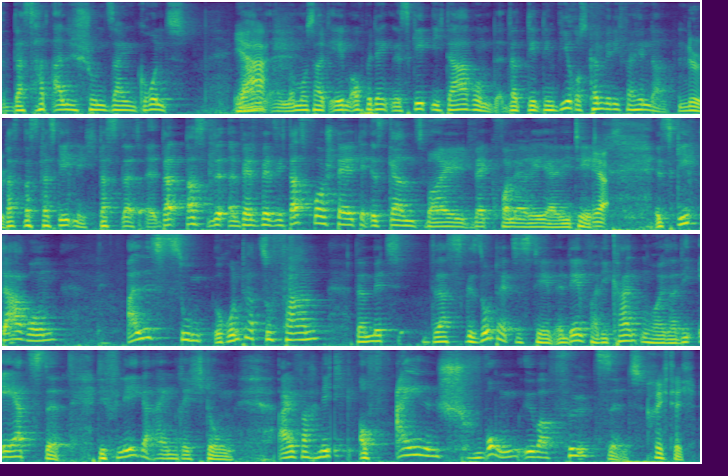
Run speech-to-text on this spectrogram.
Das hat alles schon seinen Grund. Ja. ja. man muss halt eben auch bedenken, es geht nicht darum, das, den, den, Virus können wir nicht verhindern. Nö. Das, das, das geht nicht. Das, das, äh, das, das, wer, wer sich das vorstellt, der ist ganz weit weg von der Realität. Ja. Es geht darum, alles zu, runterzufahren, damit das Gesundheitssystem, in dem Fall die Krankenhäuser, die Ärzte, die Pflegeeinrichtungen, einfach nicht auf einen Schwung überfüllt sind. Richtig.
